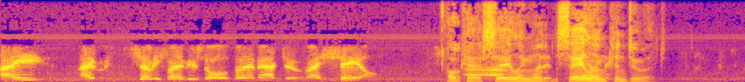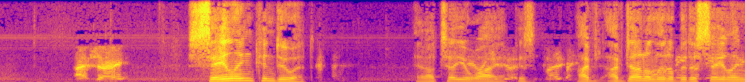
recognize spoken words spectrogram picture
I I'm 75 years old, but I'm active. I sail. Okay, sailing will sailing can do it. I'm sorry. Sailing can do it, and I'll tell you why. Because I've I've done a Well, little me- bit of me sailing.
